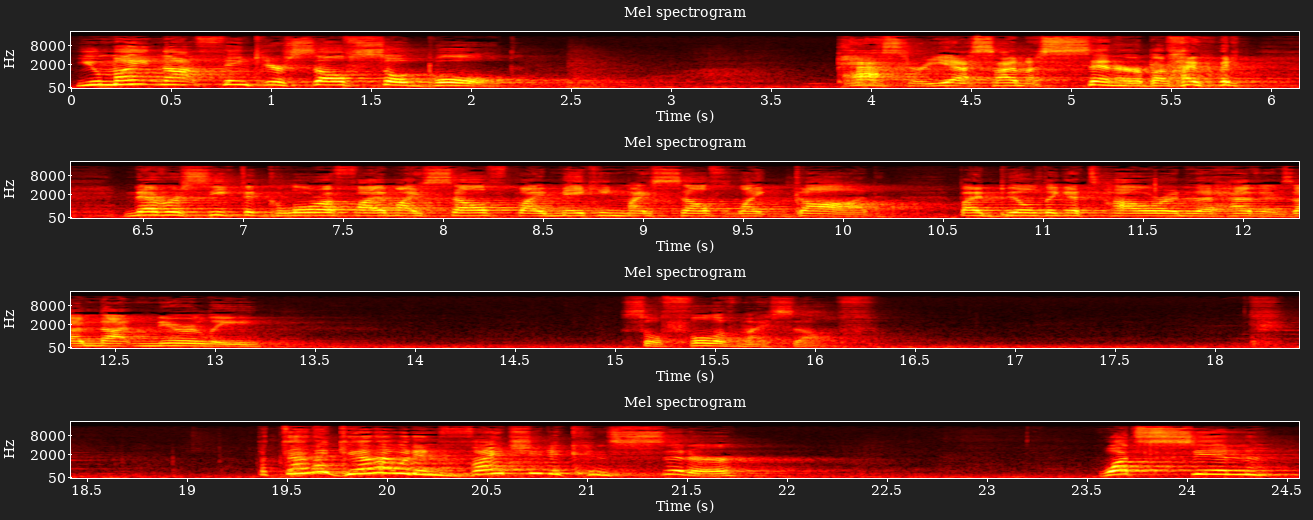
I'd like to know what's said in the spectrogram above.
You might not think yourself so bold. Pastor, yes, I'm a sinner, but I would never seek to glorify myself by making myself like God, by building a tower into the heavens. I'm not nearly so full of myself. But then again, I would invite you to consider what sin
